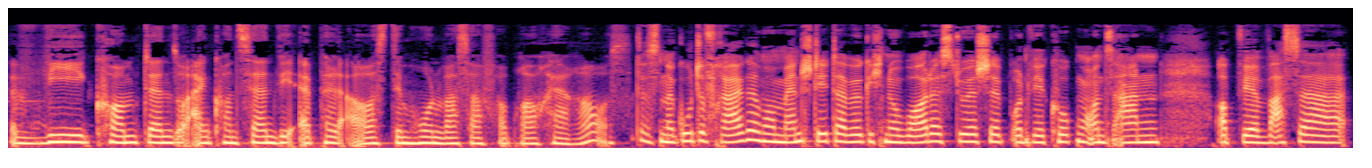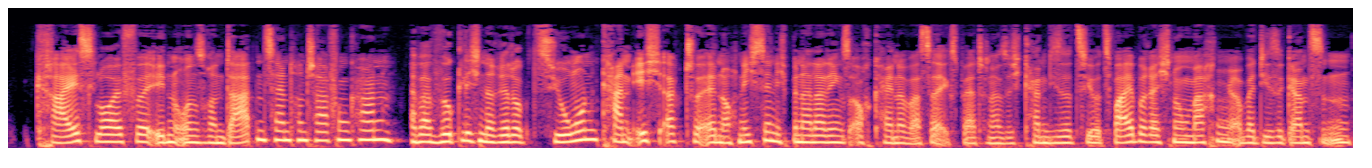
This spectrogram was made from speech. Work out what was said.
Wie kommt denn so ein Konzern wie Apple aus dem hohen Wasserverbrauch heraus? Das ist eine gute Frage. Im Moment steht da wirklich nur Water Stewardship und wir gucken uns an, ob wir Wasser Kreisläufe in unseren Datenzentren schaffen können. Aber wirklich eine Reduktion kann ich aktuell noch nicht sehen. Ich bin allerdings auch keine Wasserexpertin. Also ich kann diese CO2-Berechnung machen, aber diese ganzen,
